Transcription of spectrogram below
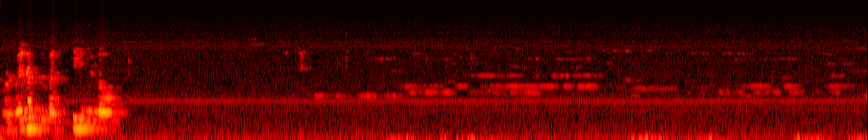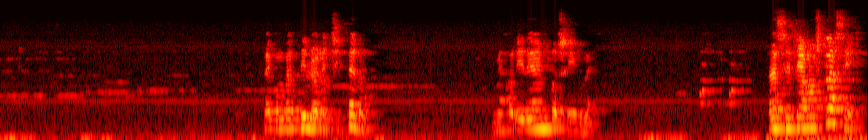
volver a convertirlo... Reconvertirlo en hechicero. Mejor idea imposible. Reseteamos clase.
